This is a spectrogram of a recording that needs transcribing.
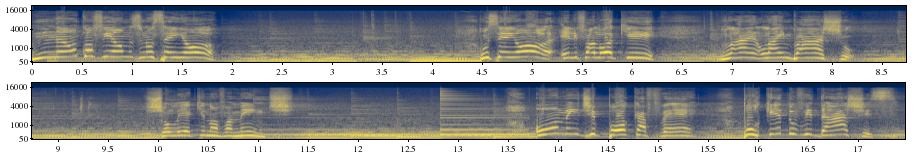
não confiamos no Senhor. O Senhor, Ele falou aqui, lá, lá embaixo. Deixa eu ler aqui novamente. Homem de pouca fé, por que duvidastes?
